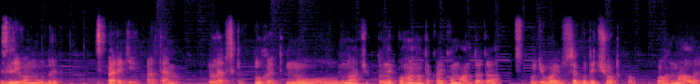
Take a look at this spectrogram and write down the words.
зліва Мудрик, спереді Артем Левський. Слухайте, ну, начебто непогана така й команда, да? Сподіваюся, все буде чітко. Погнали.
